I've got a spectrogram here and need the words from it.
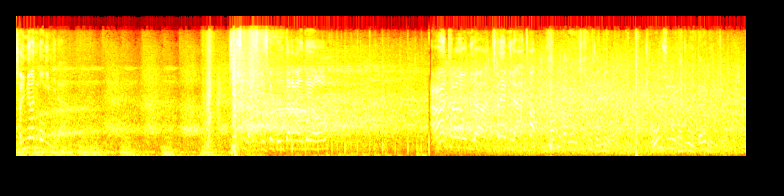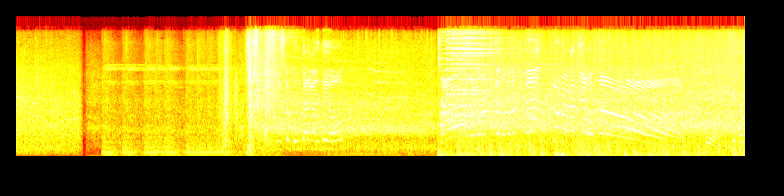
절묘한 공입니다. 쳤습니다. 수비수가 공 따라가는데요. 안타가 나옵니다. 쳐냅니다. 안타. 타구 방향이 참 좋네요. 좋은 스윙을 가지고 있다는 얘기죠. 쳤습니다. 수비수가 공 따라가는데요. 자 넘어갑니까? 넘어갑니까? 넘어갑니다. 홈런. 네, 이게 바로.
